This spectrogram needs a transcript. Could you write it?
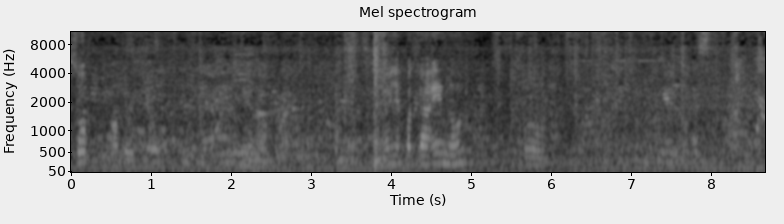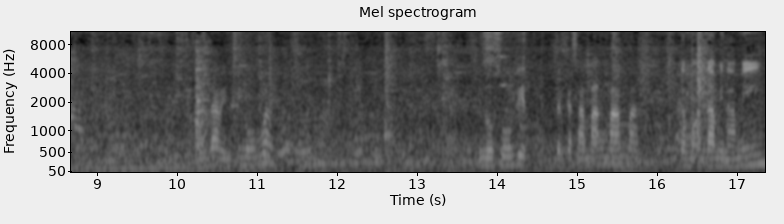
Soup? Okay. Ayan o. Ayan yung pagkain, no? Oh. Ang daming kinuha. Mhm. Sinusulit. Dahil kasama ang mama. Kamu, ang dami naming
